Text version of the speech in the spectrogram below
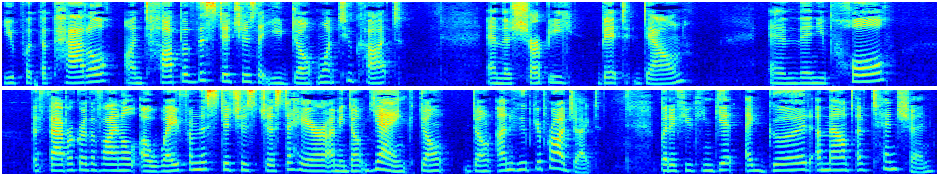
You put the paddle on top of the stitches that you don't want to cut and the Sharpie bit down. And then you pull the fabric or the vinyl away from the stitches just a hair. I mean, don't yank, don't, don't unhoop your project. But if you can get a good amount of tension,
